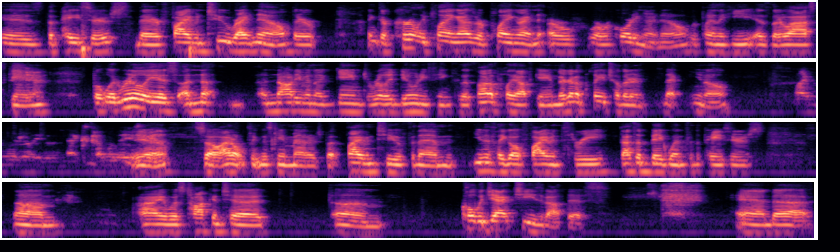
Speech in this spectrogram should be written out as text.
is the Pacers. They're five and two right now. They're think they're currently playing as we're playing right now, or we're recording right now. They're playing the Heat as their last game. But what really is a not, a not even a game to really do anything because it's not a playoff game. They're going to play each other in that you know. Like literally the next couple days. Yeah. So I don't think this game matters. But five and two for them. Even if they go five and three, that's a big win for the Pacers. Um, I was talking to um, Colby Jack Cheese about this, and uh,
